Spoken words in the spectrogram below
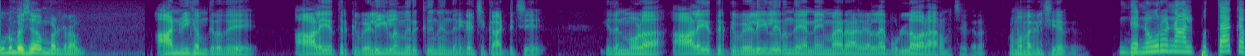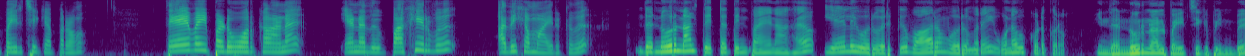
குடும்ப சேவம் பண்ணுறோம் ஆன்மீகம்ங்கிறது ஆலயத்திற்கு வெளியிலும் இருக்குதுன்னு இந்த நிகழ்ச்சி காட்டுச்சு. இதன் மூலம் ஆலயத்திற்கு வெளியில் இருந்த என்னை மாதிரி ஆள்கள்லாம் இப்போ உள்ளே வர ஆரம்பிச்சிருக்கிறோம் ரொம்ப மகிழ்ச்சியாக இருக்குது. இந்த நூறு நாள் புத்தாக்க பயிற்சிக்கு அப்புறம் தேவைப்படுவோருக்கான எனது பகிர்வு அதிகமாக இருக்குது இந்த நூறு நாள் திட்டத்தின் பயனாக ஏழை ஒருவருக்கு வாரம் ஒரு முறை உணவு கொடுக்கிறோம். இந்த நூறு நாள் பயிற்சிக்கு பின்பு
